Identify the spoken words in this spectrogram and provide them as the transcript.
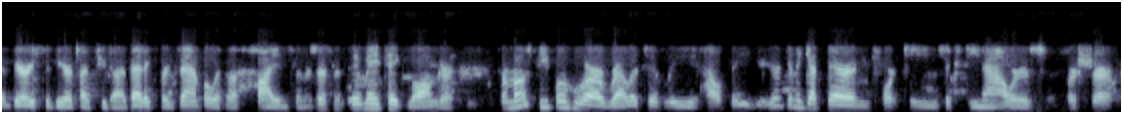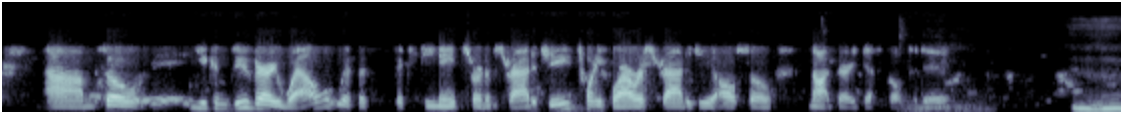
a very severe type 2 diabetic, for example, with a high insulin resistance, it may take longer. For most people who are relatively healthy, you're going to get there in 14, 16 hours for sure. Um, so you can do very well with a 16-8 sort of strategy. 24-hour strategy also not very difficult to do. Mm-hmm.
